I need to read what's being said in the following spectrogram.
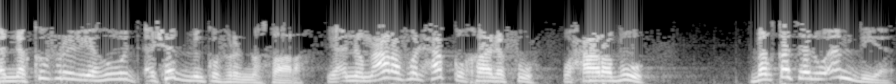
أن كفر اليهود أشد من كفر النصارى لأنهم عرفوا الحق وخالفوه وحاربوه بل قتلوا أنبياء.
